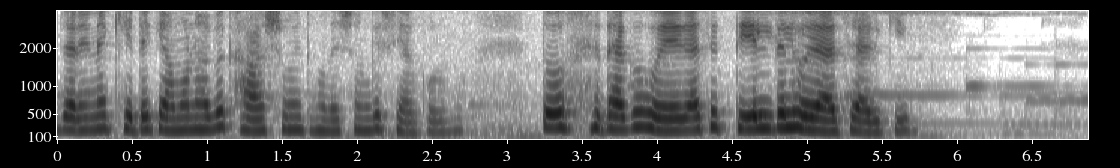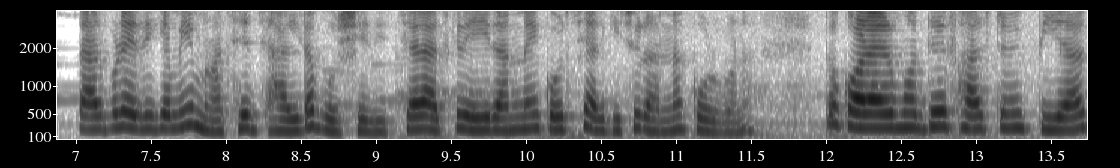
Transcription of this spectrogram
জানি না খেতে কেমন হবে, খাওয়ার সময় তোমাদের সঙ্গে শেয়ার করব। তো দেখো হয়ে গেছে, তেল তেল হয়ে আছে আর কি। তারপরে এদিকে আমি মাছের ঝালটা বসিয়ে দিচ্ছি। আর আজকের এই রান্নাই করছি, আর কিছু রান্না করব না। তো কড়াইয়ের মধ্যে ফার্স্ট আমি পেঁয়াজ,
